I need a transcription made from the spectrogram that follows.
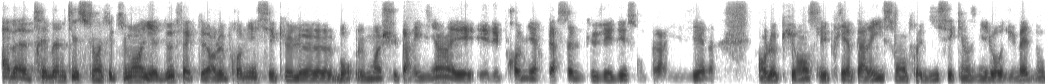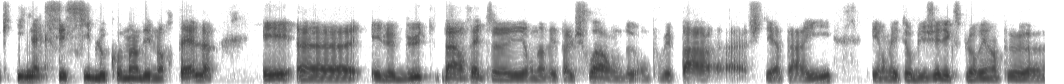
Ah bah, très bonne question. Effectivement, il y a deux facteurs. Le premier, c'est que le bon, moi je suis parisien et, et les premières personnes que j'ai aidées sont parisiennes. En l'occurrence, les prix à Paris sont entre 10 et 15 000 euros du mètre, donc inaccessible au commun des mortels. Et, euh, et le but, bah en fait, euh, on n'avait pas le choix. On ne pouvait pas acheter à Paris et on était obligé d'explorer un peu euh,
